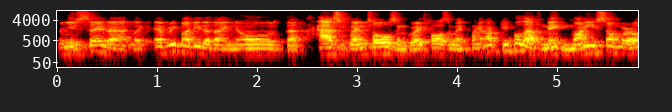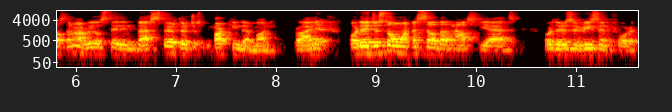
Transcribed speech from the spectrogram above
When you say that, like everybody that I know that has rentals in Great Falls and McLean are people that have made money somewhere else. They're not real estate investors. They're just parking their money, right? Yeah. Or they just don't want to sell that house yet, or there's a reason for it.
